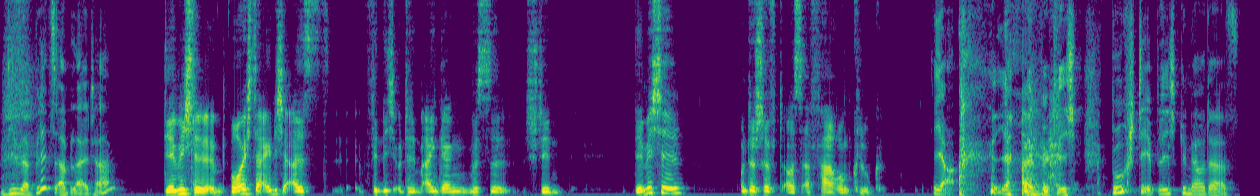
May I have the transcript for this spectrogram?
dieser Blitzableiter. Der Michel bräuchte eigentlich als, finde ich, unter dem Eingang müsste stehen, der Michel, Unterschrift aus Erfahrung klug. Ja, ja, wirklich. Buchstäblich genau das.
